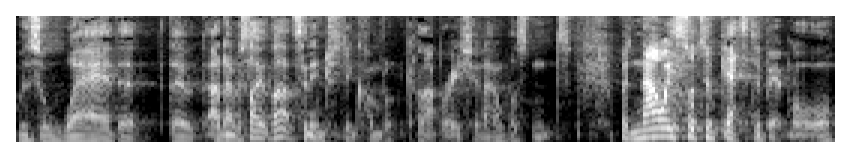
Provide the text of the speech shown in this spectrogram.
was aware that, there, and I was like, that's an interesting collaboration. I wasn't, but now I sort of guessed a bit more.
